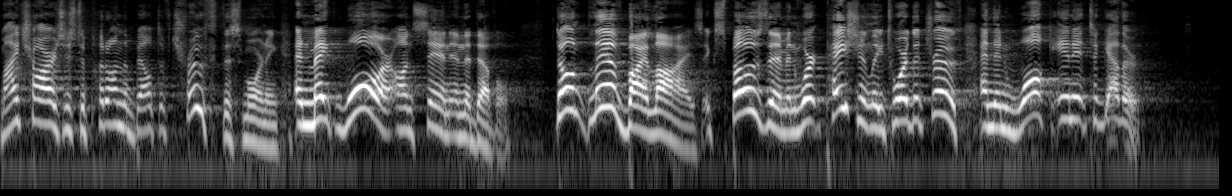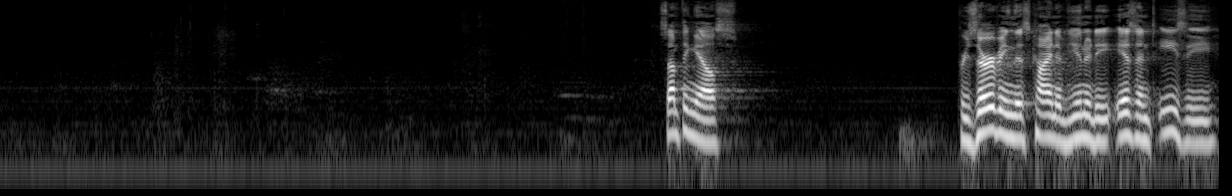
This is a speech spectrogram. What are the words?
My charge is to put on the belt of truth this morning and make war on sin and the devil. Don't live by lies. Expose them and work patiently toward the truth, and then walk in it together. Something else. Preserving this kind of unity isn't easy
